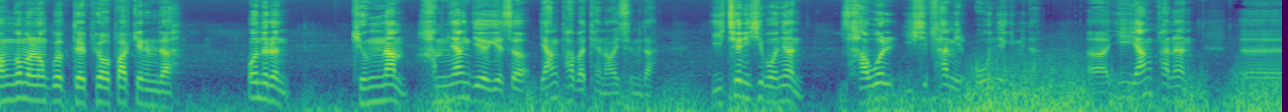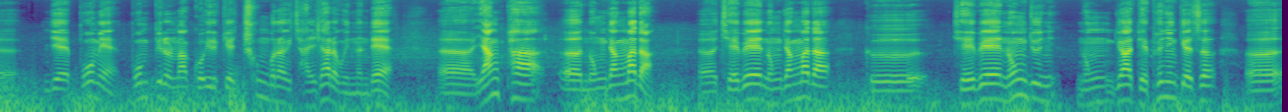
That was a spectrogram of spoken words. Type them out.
황금알 농법 대표 박기입니다. 오늘은 경남 함양 지역에서 양파밭에 나와 있습니다. 2025년 4월 23일 오은역입니다. 어, 이 양파는 어, 이제 봄에 봄비를 맞고 이렇게 충분하게 잘 자라고 있는데 어, 양파 어, 농장마다 어, 재배 농장마다 그 재배 농주 농가 대표님께서 어,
